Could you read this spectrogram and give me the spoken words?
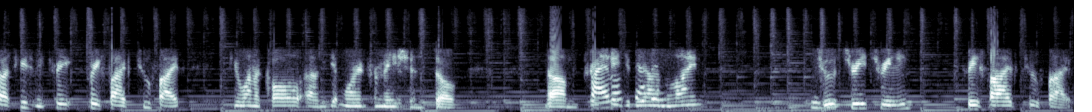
Uh, Excuse me, 3525 if you want to call and get more information. So, um, appreciate you being on the line. 233 3525.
